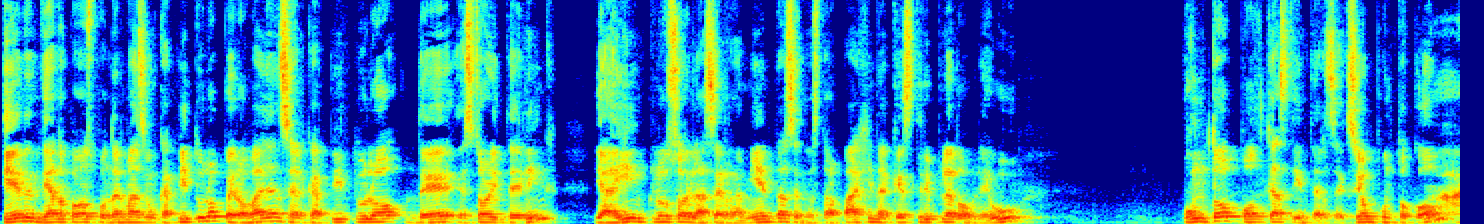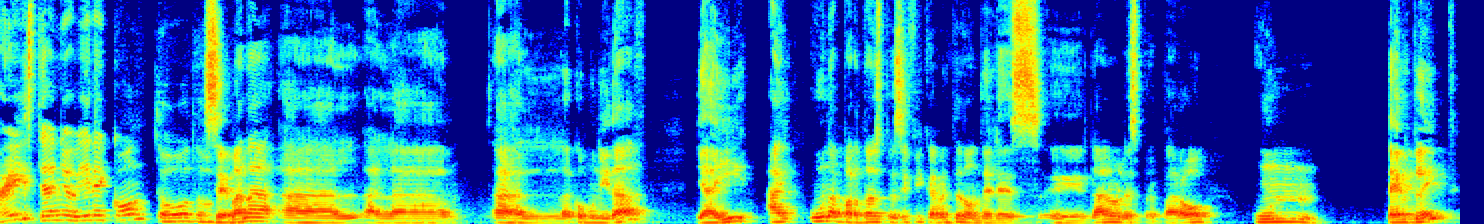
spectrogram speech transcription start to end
Tienen, ya no podemos poner más de un capítulo, pero váyanse al capítulo de storytelling y ahí incluso las herramientas en nuestra página que es www.podcastintersección.com. Ay, este año viene con todo. Se van a la a la comunidad y ahí hay un apartado específicamente donde les, eh, Lalo les preparó un template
